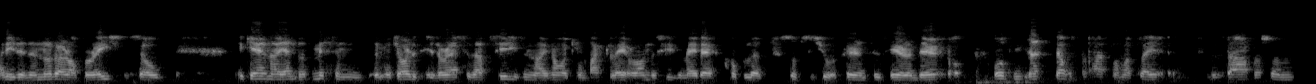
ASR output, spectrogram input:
I needed another operation. So again, I ended up missing the majority of the rest of that season. I know I came back later on the season, made a couple of substitute appearances here and there. So ultimately, that, that was the last time I played the start for some.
